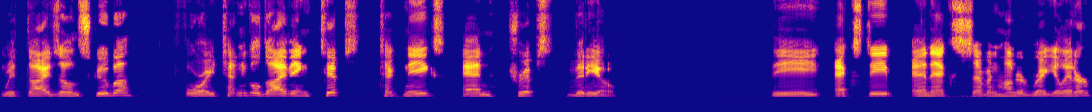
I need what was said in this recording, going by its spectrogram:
with Dive Zone Scuba for a technical diving tips, techniques, and trips video. The X-Deep NX700 regulator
